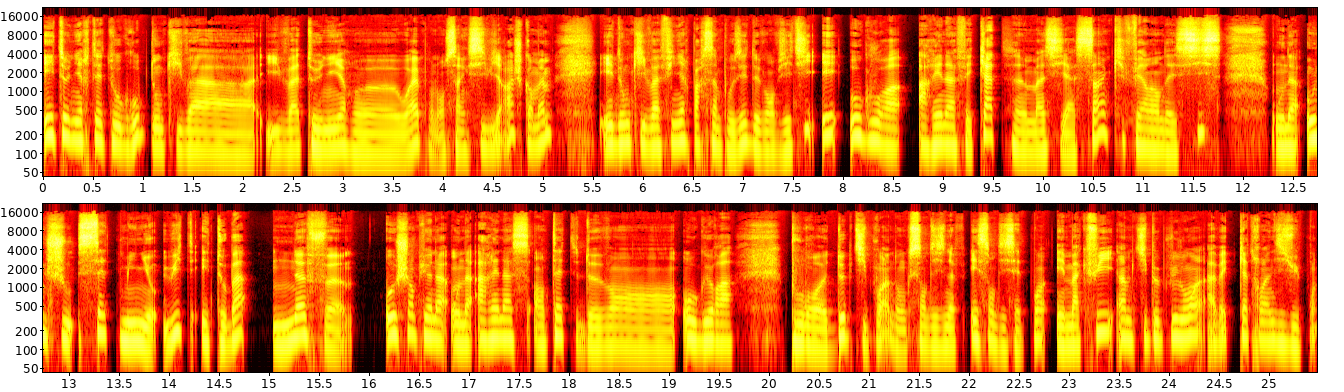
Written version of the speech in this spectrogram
et tenir tête au groupe. Donc il va, il va tenir euh, ouais, pendant 5-6 virages quand même. Et donc il va finir par s'imposer devant Vietti et Ogura. Arena fait 4, Massia 5, Fernandez 6. On a Unshu 7, Migno 8 et Toba 9. Au championnat, on a Arenas en tête devant Ogura pour euh, deux petits points, donc 119 et 117 points, et McPhee un petit peu plus loin avec 98 points.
